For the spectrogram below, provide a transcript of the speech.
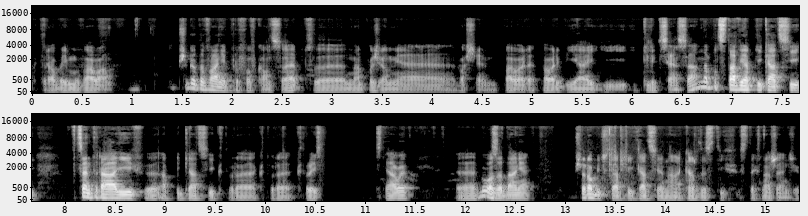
która obejmowała przygotowanie proof of concept na poziomie właśnie Power, Power BI i ClickSense'a na podstawie aplikacji w centrali, aplikacji, które, które, które istniały, było zadanie przerobić tę aplikację na każdy z tych, z tych narzędzi.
